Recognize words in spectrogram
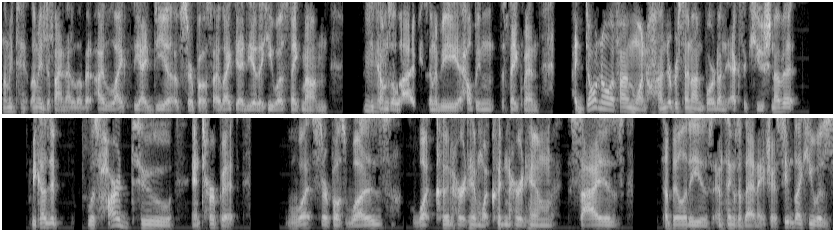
let me ta- let me define that a little bit. I like the idea of Serpos. I like the idea that he was Snake Mountain. He Mhm. comes alive. He's going to be helping the Snake Men. I don't know if I'm 100% on board on the execution of it because it was hard to interpret what Serpos was, what could hurt him, what couldn't hurt him, size, abilities, and things of that nature. It seemed like he was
